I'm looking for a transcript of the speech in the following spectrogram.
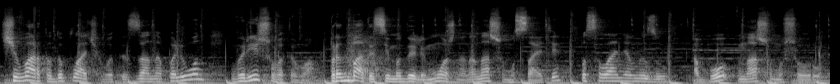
Чи варто доплачувати за Наполеон, вирішувати вам. Придбати ці моделі можна на нашому сайті, посилання внизу, або в нашому шоурумі.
